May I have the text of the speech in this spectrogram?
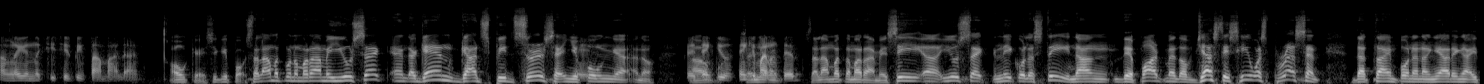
ang ngayon nagsisilbing pamahalaan. Okay, sige po. Salamat po na marami, Yusek. And again, Godspeed, sir, sa inyo Okay. pong, uh, ano, Okay, uh, thank you. Thank you, Manong Ted. Salamat na marami. Si uh, Yusek Nicolas T. ng Department of Justice, he was present that time po na nangyari nga ito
